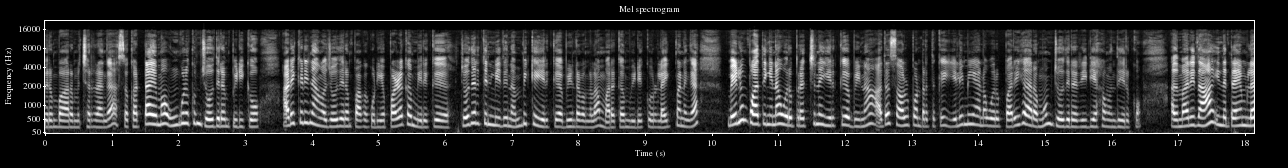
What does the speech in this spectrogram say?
விரும்ப ஆரம்பிச்சிடுறாங்க. ஸோ கட்டாயமாக உங்களுக்கும் ஜோதிடம் பிடிக்கும். அடிக்கடி நாங்கள் ஜோதிடம் பார்க்கக்கூடிய பழக்கம் இருக்குது ஜோதிடத்தின் மீது நம்பிக்கை இருக்குது அப்படின்றவங்களாம் மறக்காம வீடியோக்கு ஒரு லைக் பண்ணுங்கள் மேலும் பார்த்தீங்கன்னா ஒரு பிரச்சனை இருக்குது அப்படின்னா அதை சால்வ் பண்ணுறதுக்கு எளிமையான ஒரு பரிகாரமும் ஜோதிட ரீதியாக வந்து இருக்கும். அது மாதிரி தான் இந்த டைமில்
